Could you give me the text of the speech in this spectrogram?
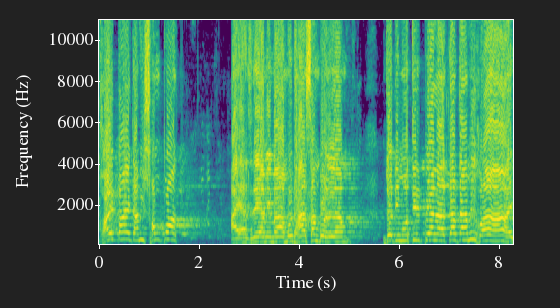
ভয় পায় দামি সম্পদ। আয়াস রে, আমি মাহমুদ হাসান বললাম যদি মতির পেলাটা দামি হয়,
